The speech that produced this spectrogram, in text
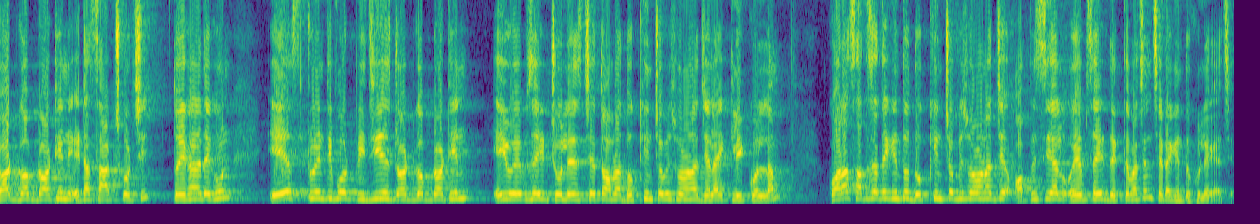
dot gov dot in এটা সার্চ করছি। তো এখানে দেখুন, S twenty four PGS dot gov dot in এই ওয়েবসাইট চলে এসেছে। তো আমরা দক্ষিণ চব্বিশ পরগনা জেলায় ক্লিক করলাম। করার সাথে সাথে কিন্তু দক্ষিণ চব্বিশ পরগনার যে অফিসিয়াল ওয়েবসাইট দেখতে পাচ্ছেন সেটা কিন্তু খুলে গেছে।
